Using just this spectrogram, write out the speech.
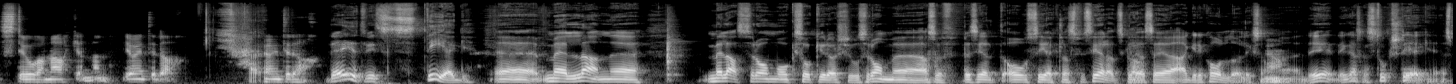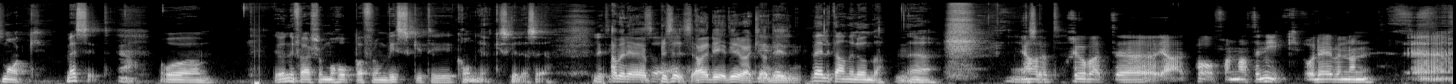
stora märken, men jag är inte där. Jag är inte där. Det är ju ett visst steg eh, mellan eh, melassrom och sockerrörsjuicerom. Eh, alltså speciellt AOC-klassificerad skulle jag säga, agricol då liksom. Ja. Eh, Det, är, det är ett ganska stort steg eh, smakmässigt. Ja. Och det är ungefär som att hoppa från whisky till konjak skulle jag säga. Lite, ja men, eh, alltså, precis. Ja, det, det är det verkligen. Det, Väldigt, väldigt annorlunda. Ja. Jag har att- provat eh, ja, ett par från Martinique och det är väl någon, eh,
